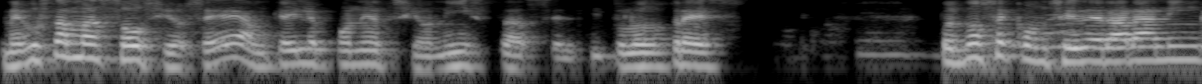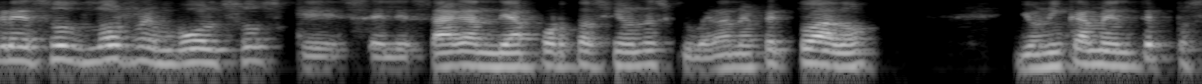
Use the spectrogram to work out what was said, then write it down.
Me gusta más socios, ¿eh? aunque ahí le pone accionistas el título 3 pues no se considerarán ingresos los reembolsos que se les hagan de aportaciones que hubieran efectuado y únicamente pues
